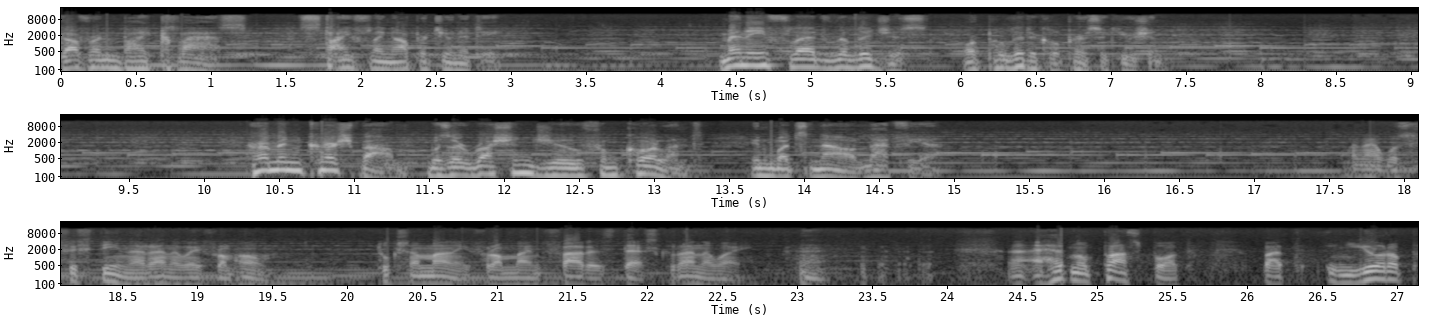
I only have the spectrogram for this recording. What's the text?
governed by class, stifling opportunity. Many fled religious or political persecution. Herman Kirschbaum was a Russian Jew from Courland in what's now Latvia. When I was 15, I ran away from home. Took some money from my father's desk, ran away. I had no passport, but in Europe,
